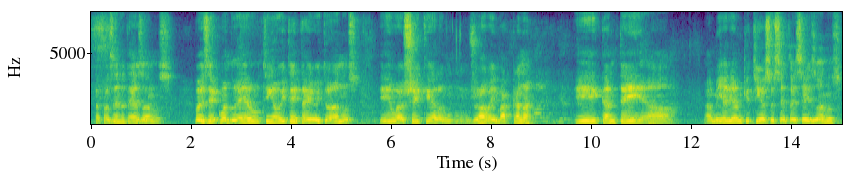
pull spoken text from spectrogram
está fazendo 10 anos. Pois é, quando eu tinha 88 anos, eu achei que era um jovem bacana e cantei a, a Miriam, que tinha 66 anos,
